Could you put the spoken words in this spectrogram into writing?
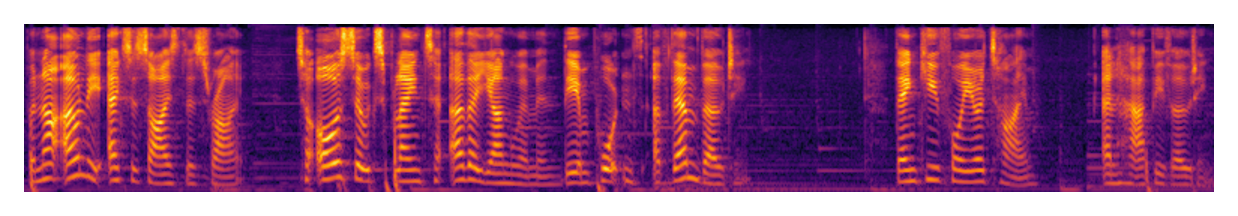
but not only exercise this right, to also explain to other young women the importance of them voting. Thank you for your time and happy voting.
